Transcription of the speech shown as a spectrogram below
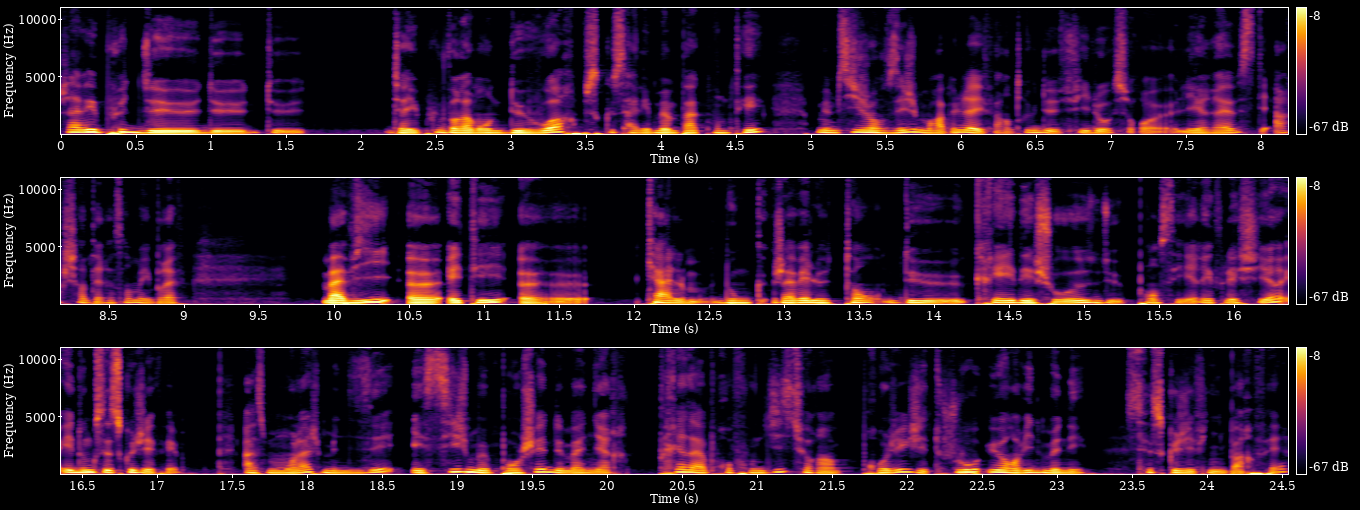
J'avais plus de, de, de- j'avais plus vraiment de devoirs puisque ça allait même pas compter. Même si j'en faisais, je me rappelle, j'avais fait un truc de philo sur euh, les rêves, c'était archi intéressant, mais bref. Ma vie euh, était euh, calme, donc j'avais le temps de créer des choses, de penser, réfléchir, et donc c'est ce que j'ai fait. À ce moment-là, je me disais, et si je me penchais de manière très approfondie sur un projet que j'ai toujours eu envie de mener? C'est ce que j'ai fini par faire.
